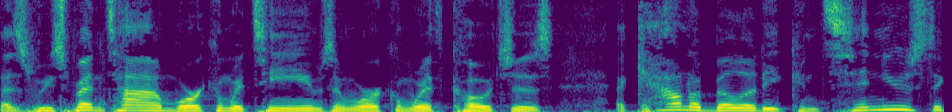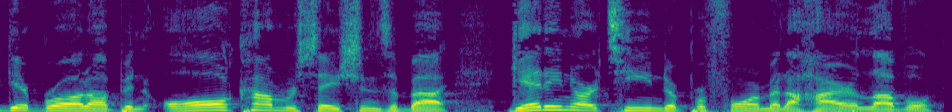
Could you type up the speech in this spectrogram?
As we spend time working with teams and working with coaches, accountability continues to get brought up in all conversations about getting our team to perform at a higher level.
